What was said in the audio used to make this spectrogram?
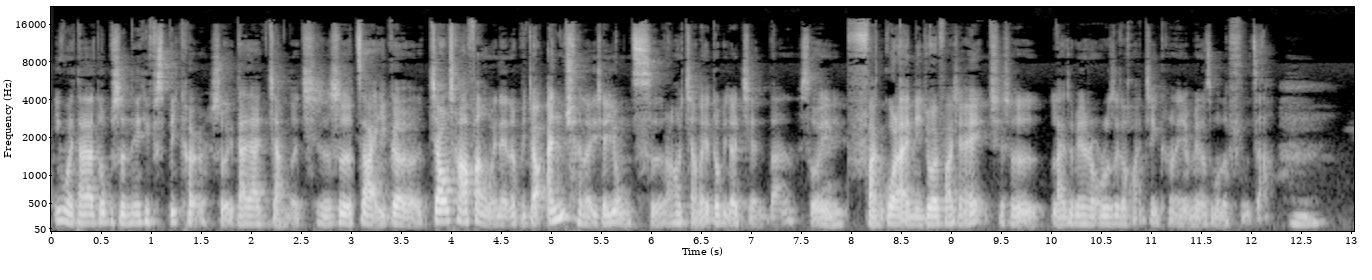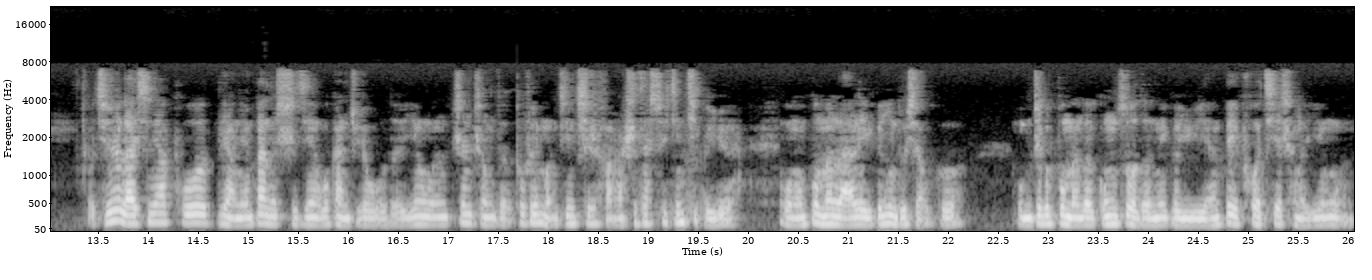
因为大家都不是 native speaker，所以大家讲的其实是在一个交叉范围内的比较安全的一些用词，然后讲的也都比较简单，所以反过来你就会发现，哎，其实来这边融入这个环境可能也没有这么的复杂。嗯，我其实来新加坡两年半的时间，我感觉我的英文真正的突飞猛进，其实反而是在最近几个月，我们部门来了一个印度小哥。我们这个部门的工作的那个语言被迫切成了英文，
